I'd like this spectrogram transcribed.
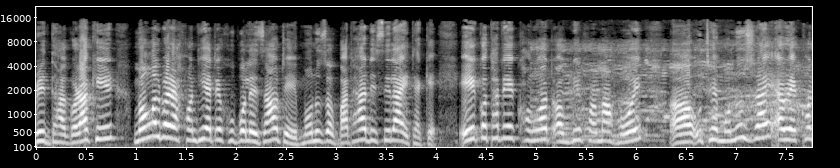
বৃদ্ধাগৰাকীৰ মঙলবাৰে সন্ধিয়াতে শুবলৈ যাওঁতে মনোজক বাধা দিছিল আইতাকে। এই কথাতে খঙত অগ্নি শৰ্মা হৈ উঠে মনোজ ৰায় আৰু এখন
